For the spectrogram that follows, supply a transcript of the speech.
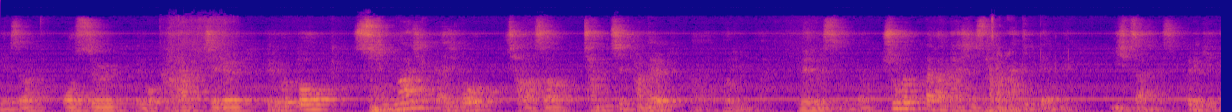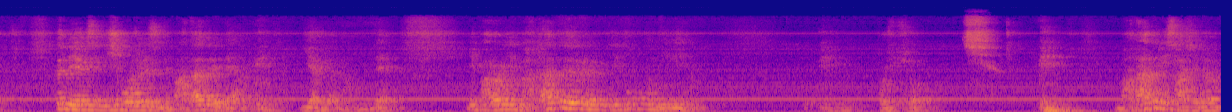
위해서 옷을 그리고 가락지를 그리고 또 송아지까지도 잡아서 잔치판을 어, 버립니다. 왜 그렇습니까? 죽었다가 다시 살아났기 때문에 24절에서 그렇게 얘기하죠. 근데 여기서 25절에서 이제 마다들에 대한 이야기가 나오는데 이 바로 이 마다들 이 부분이 보십시오. 마다들이 사실은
